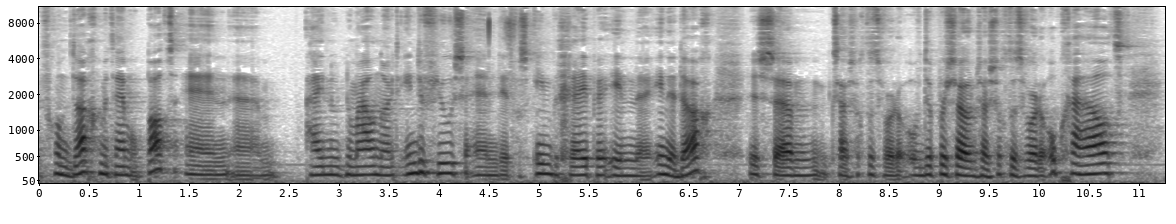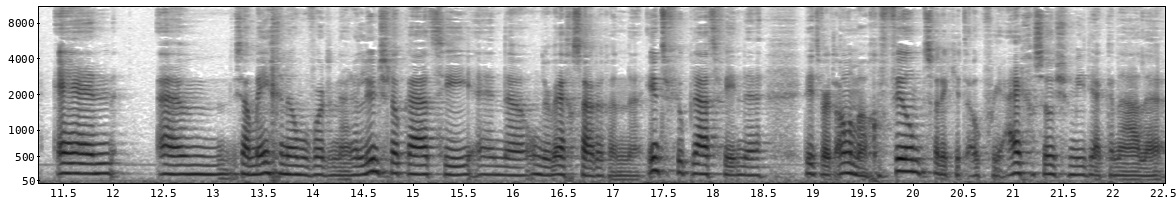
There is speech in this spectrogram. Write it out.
voor een dag met hem op pad. En um, hij doet normaal nooit interviews en dit was inbegrepen in, uh, in de dag. Dus um, ik zou ochtends worden, of de persoon zou ochtends worden opgehaald. En Um, zou meegenomen worden naar een lunchlocatie en uh, onderweg zou er een uh, interview plaatsvinden. Dit werd allemaal gefilmd, zodat je het ook voor je eigen social media kanalen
